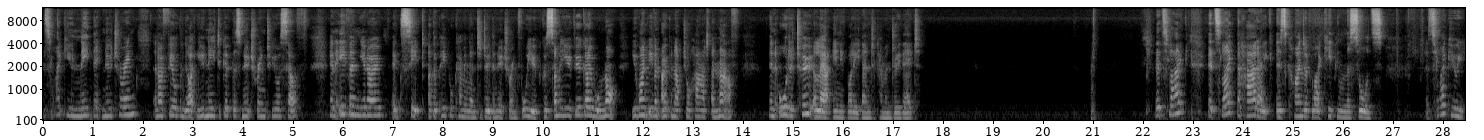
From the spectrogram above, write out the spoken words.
it's like you need that nurturing. And I feel like you need to give this nurturing to yourself. And even, you know, accept other people coming in to do the nurturing for you. Because some of you, Virgo, will not. You won't even open up your heart enough in order to allow anybody in to come and do that. It's like it's like the heartache is kind of like keeping the swords. It's like you,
